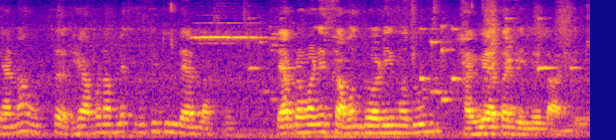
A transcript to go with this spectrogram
त्यांना उत्तर हे आपण आपल्या कृतीतून द्यायला लागतो. त्याप्रमाणे सावंतवाडीमधून हायवे आता गेलेला आहे.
